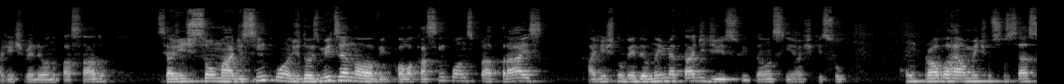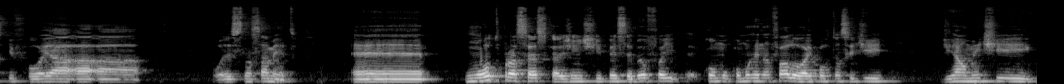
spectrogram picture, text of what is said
a gente vendeu ano passado. Se a gente somar de 5 anos, de 2019, colocar 5 anos para trás, a gente não vendeu nem metade disso. Então, assim, acho que isso comprova realmente o sucesso que foi a, a, a esse lançamento. É, um outro processo que a gente percebeu foi, como, como o Renan falou, a importância de, de realmente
